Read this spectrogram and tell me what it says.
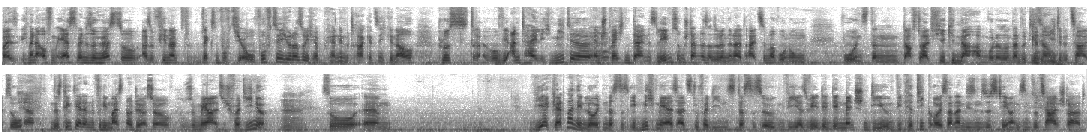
Weil ich meine, auf dem ersten, wenn du so hörst, so, also 456,50 Euro oder so, ich habe keinen Betrag jetzt nicht genau, plus irgendwie anteilig Miete Mhm. entsprechend deines Lebensumstandes. Also wenn du in einer Dreizimmerwohnung wohnst, dann darfst du halt vier Kinder haben oder so und dann wird diese Genau. Miete bezahlt. So. Ja. Und das klingt ja dann für die meisten Leute, ja, ist ja so mehr als ich verdiene. Mhm. So, ähm, wie erklärt man den Leuten, dass das eben nicht mehr ist, als du verdienst? Dass das irgendwie, also wie, den, den Menschen, die irgendwie Kritik äußern an diesem System, an diesem Sozialstaat.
